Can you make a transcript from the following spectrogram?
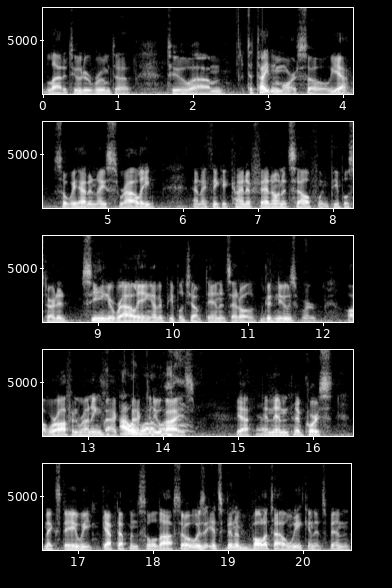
latitude or room to to um, to tighten more. So yeah, so we had a nice rally and I think it kind of fed on itself when people started seeing it rallying. Other people jumped in and said, "Oh, good news! We're uh, we're off and running back back to new highs." Yeah. Yeah. and then of course next day we gapped up and sold off. So it was it's been a volatile week, and it's been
